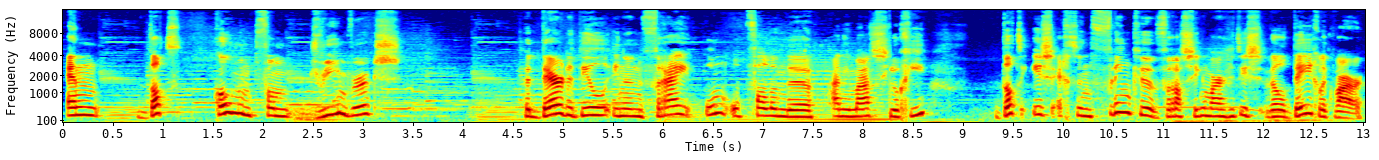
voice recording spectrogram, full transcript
En dat komend van DreamWorks, het derde deel in een vrij onopvallende animatielogie, dat is echt een flinke verrassing, maar het is wel degelijk waar.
